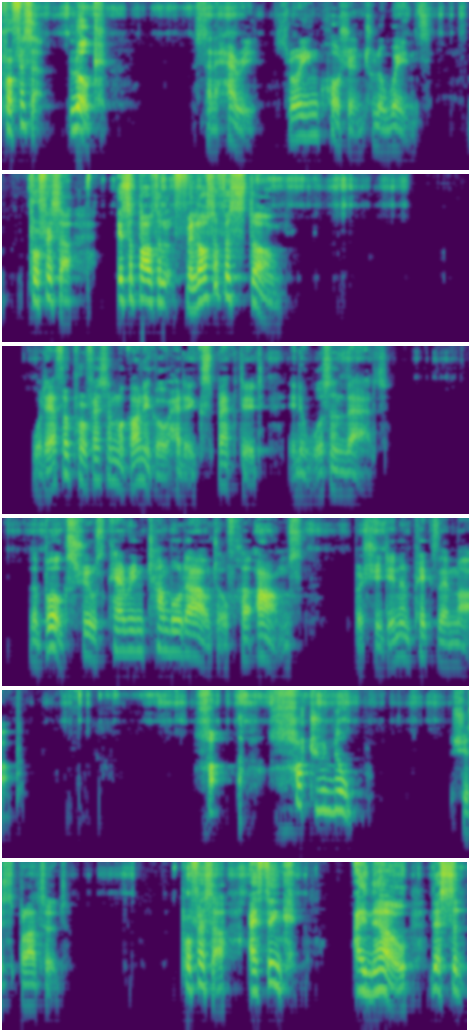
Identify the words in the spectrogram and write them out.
Professor, look, said Harry, throwing caution to the winds. Professor, it's about the Philosopher's Stone. Whatever Professor McGonagall had expected, it wasn't that. The books she was carrying tumbled out of her arms, but she didn't pick them up. How, how do you know? She spluttered. Professor, I think I know. There's, a,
